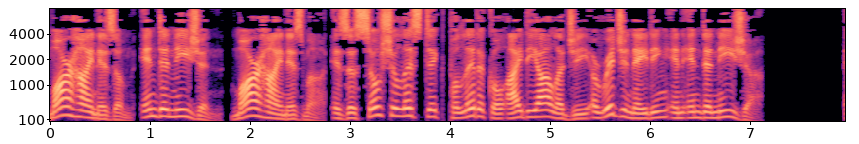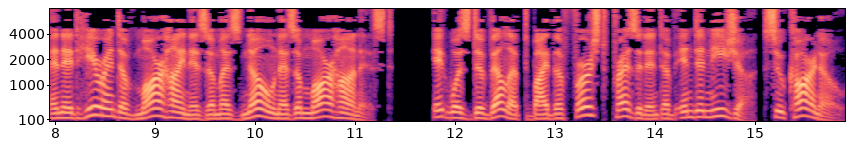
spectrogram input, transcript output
Marhainism Indonesian, Marhainisme is a socialistic political ideology originating in Indonesia. An adherent of Marhainism is known as a Marhainist. It was developed by the first president of Indonesia, Sukarno.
